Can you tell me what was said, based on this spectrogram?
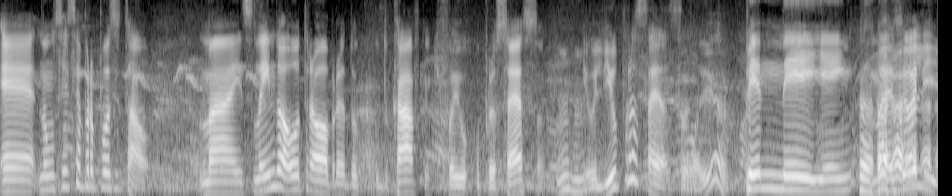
é, não sei se é proposital, mas lendo a outra obra do, do Kafka, que foi o, o Processo, eu li o Processo. Olha. Penei, hein? Mas eu li.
